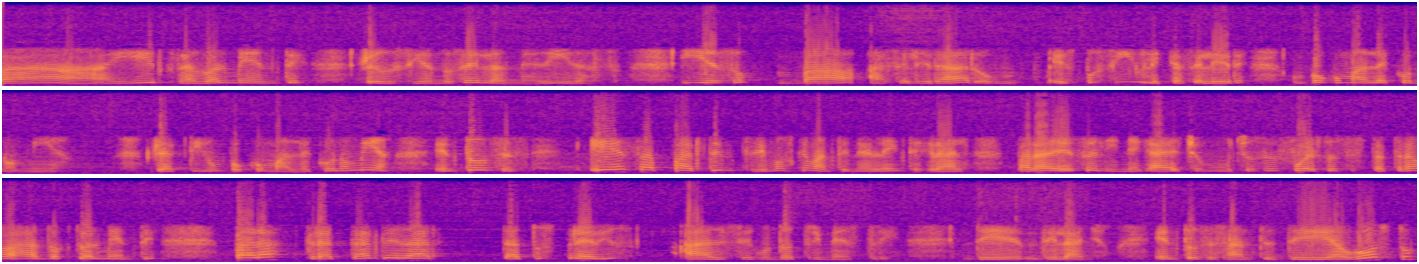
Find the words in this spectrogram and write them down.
va a ir gradualmente reduciéndose las medidas y eso va a acelerar, es posible que acelere un poco más la economía, reactive un poco más la economía. Entonces, esa parte tenemos que mantenerla integral. Para eso el INEG ha hecho muchos esfuerzos, está trabajando actualmente para tratar de dar datos previos al segundo trimestre del año. Entonces, antes de agosto,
